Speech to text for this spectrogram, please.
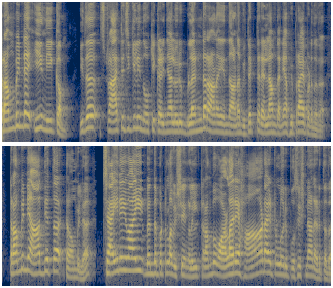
ട്രംപിന്റെ ഈ നീക്കം ഇത് സ്ട്രാറ്റജിക്കലി നോക്കിക്കഴിഞ്ഞാൽ ഒരു ബ്ലണ്ടർ ആണ് എന്നാണ് വിദഗ്ധരെല്ലാം തന്നെ അഭിപ്രായപ്പെടുന്നത്. ട്രംപിന്റെ ആദ്യത്തെ ടേമിൽ ചൈനയുമായി ബന്ധപ്പെട്ടുള്ള വിഷയങ്ങളിൽ ട്രംപ് വളരെ ഹാർഡായിട്ടുള്ള ഒരു പൊസിഷനാണ് എടുത്തത്.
